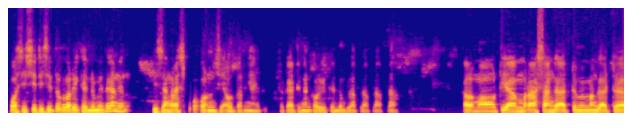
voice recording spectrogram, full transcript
posisi di situ korrigendum itu kan bisa ngerespon si autornya itu terkait dengan korrigendum bla bla bla bla. Kalau mau dia merasa nggak ada memang nggak ada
